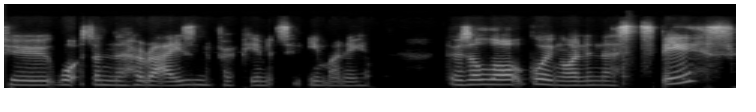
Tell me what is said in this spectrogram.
to what's on the horizon for payments and e-money. There's a lot going on in this space.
